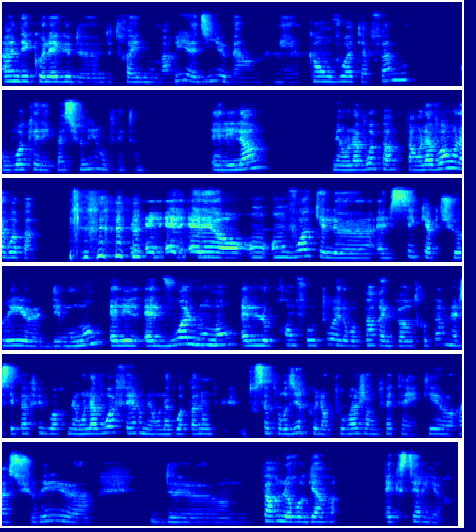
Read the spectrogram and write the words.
Un des collègues de, de, travail de mon mari a dit, ben, mais quand on voit ta femme, on voit qu'elle est passionnée en fait elle est là, mais on la voit pas. Enfin, on la voit, on la voit pas. Elle, on, voit qu'elle euh, elle sait capturer euh, des moments. Elle, elle voit le moment, elle le prend en photo, elle repart, elle va autre part, mais elle s'est pas fait voir. Mais on la voit faire, mais on la voit pas non plus. Tout ça pour dire que l'entourage en fait a été euh, rassuré par le regard extérieur.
